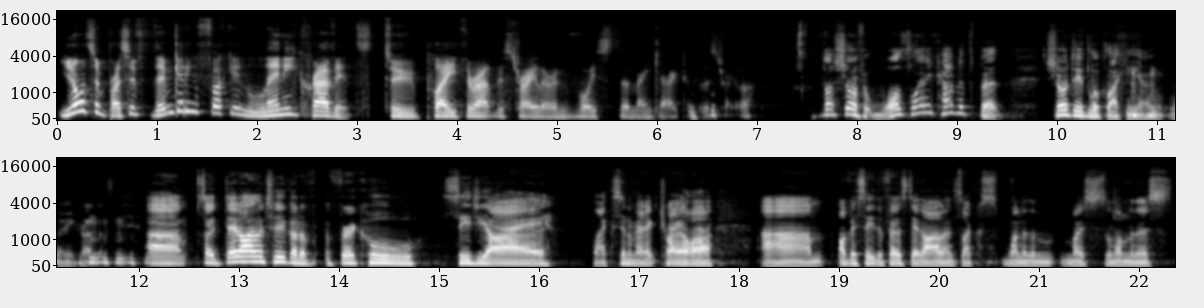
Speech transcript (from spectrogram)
You know what's impressive? Them getting fucking Lenny Kravitz to play throughout this trailer and voice the main character for this trailer. not sure if it was Lenny Kravitz, but sure did look like a young Lenny Kravitz. Um, so Dead Island 2 got a, a very cool CGI, like cinematic trailer. Um, obviously the first Dead Island's like one of the most synonymous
